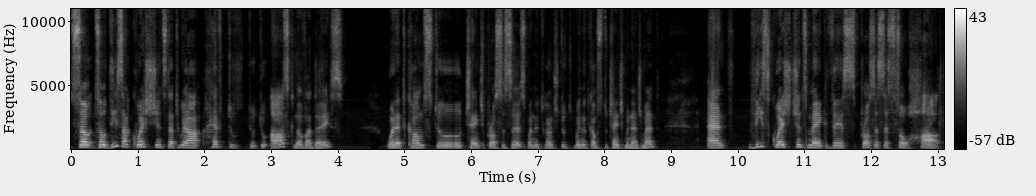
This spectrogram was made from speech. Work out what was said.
So so these are questions that we are have to to, to ask nowadays when it comes to change processes, when it comes to when it comes to change management, and these questions make these processes so hard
